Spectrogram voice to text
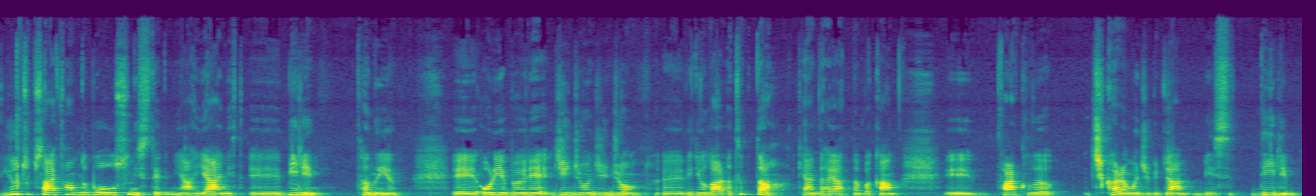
YouTube sayfamda bu olsun istedim ya. Yani e, bilin, tanıyın. E, oraya böyle cincon cincon e, videolar atıp da kendi hayatına bakan e, farklı çıkar amacı güden birisi değilim.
